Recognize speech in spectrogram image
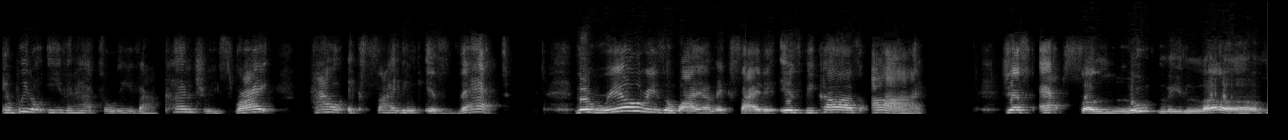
and we don't even have to leave our countries, right? How exciting is that? The real reason why I'm excited is because I just absolutely love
